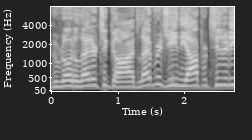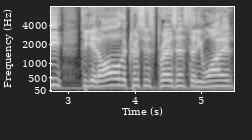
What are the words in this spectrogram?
who wrote a letter to God, leveraging the opportunity to get all the Christmas presents that he wanted.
